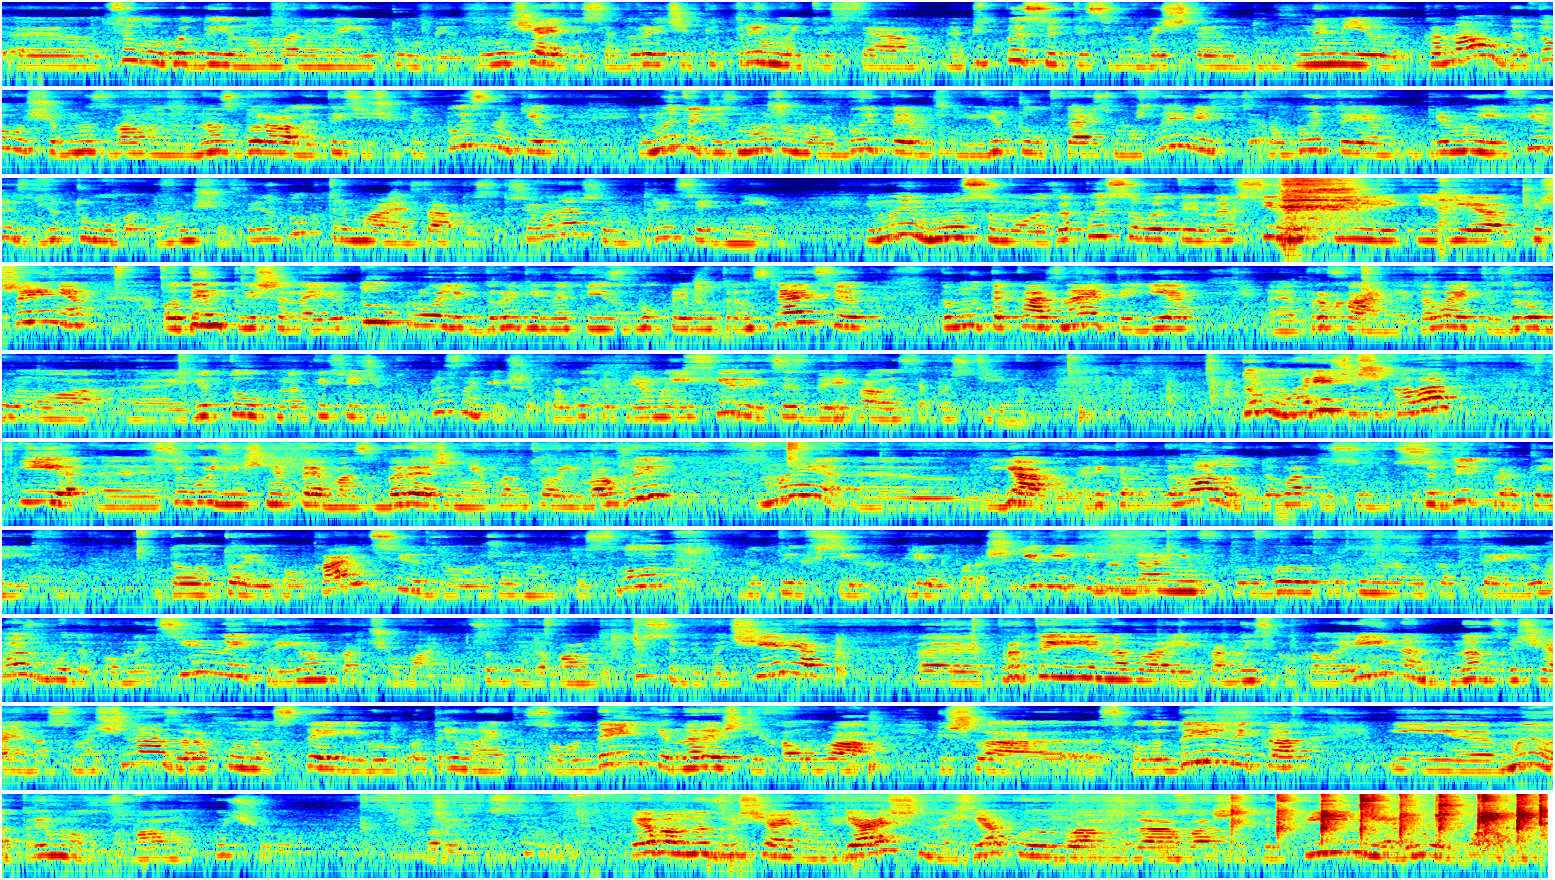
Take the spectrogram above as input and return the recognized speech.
цілу годину у мене на Ютубі. Долучайтеся, до речі, підтримуйтеся, підписуйтесь, вибачте, на мій канал для того, щоб ми з вами назбирали тисячу підписників. І ми тоді зможемо робити, Ютуб дасть можливість робити прямі ефіри з Ютуба, тому що Фейсбук тримає записи всього-навсього на 30 днів. І ми мусимо записувати на всі носії, які є в кишенях. Один пише на Ютуб ролик, другий на Фейсбук пряму трансляцію. Тому така, знаєте, є прохання. Давайте зробимо Ютуб на тисячу підписників, щоб робити прямі ефіри, і це зберігалося постійно. Тому гарячий шоколад і е, сьогоднішня тема збереження контроль ваги. Ми, е, я б рекомендувала додавати сюди протеїни. До того кальцію, до жирних кислот, до тих всіх кріопорошків, які додані в, протеїновий коктейль. У вас буде повноцінний прийом харчування. Це буде вам такі собі вечеря е, протеїнова, яка низькокалорійна, надзвичайно смачна. За рахунок стеві ви отримаєте солоденьке. Нарешті халва пішла е, з холодильника, і ми отримали з вами кучу корисностей. Я вам надзвичайно вдячна. Дякую вам за ваше терпіння і увагу.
